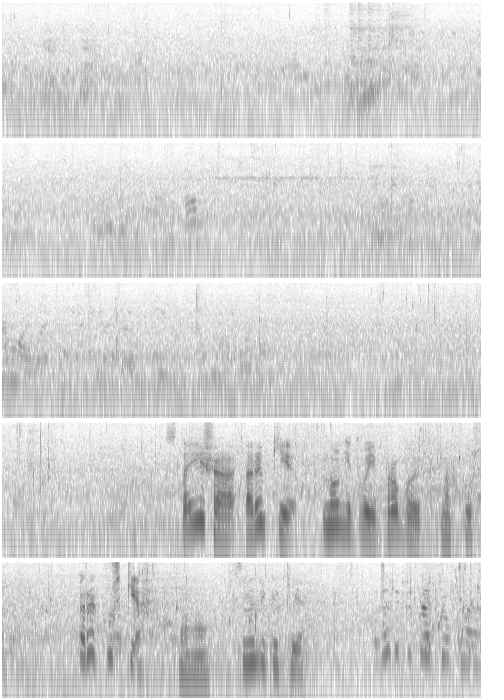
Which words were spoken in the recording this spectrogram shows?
Стоишь, а рыбки ноги твои пробуют на вкус. Ракушки. Ага. Смотри, какие. Вот это какая теплая.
